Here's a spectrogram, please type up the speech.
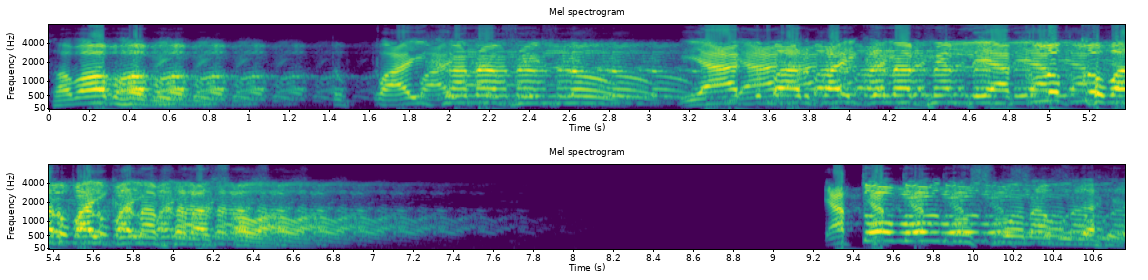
স্বভাব হবে। তো পায়খানা ফিরলো একবার পায়খানা ফিরলে এক লক্ষ বার পায়খানা ফেরা স্বভাব। এত বড় দুশ্মন আবু জাহেল।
